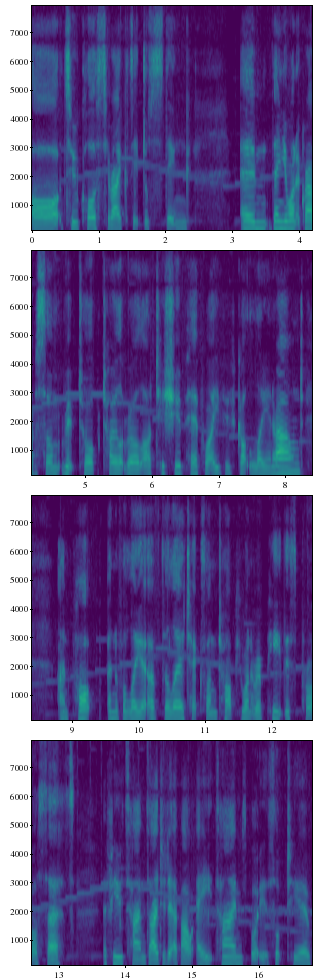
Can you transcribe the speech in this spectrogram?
or too close to your eye because it does sting. Um, then you want to grab some ripped up toilet roll or tissue paper, whatever you've got laying around, and pop another layer of the latex on top. You want to repeat this process a few times. I did it about eight times, but it's up to you.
